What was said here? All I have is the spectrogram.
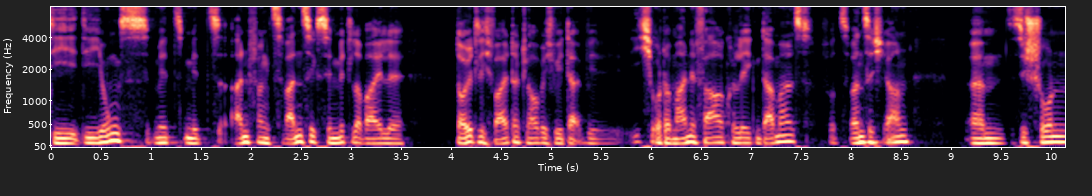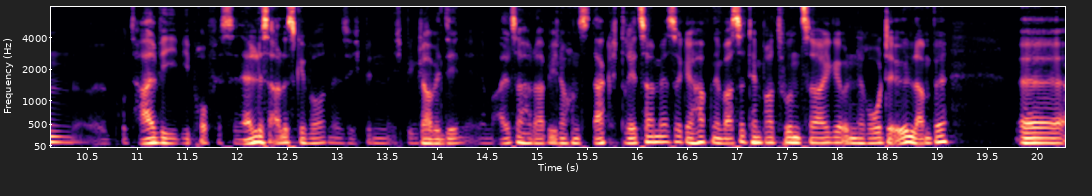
die, die Jungs mit, mit Anfang 20 sind mittlerweile deutlich weiter, glaube ich, wie, da, wie ich oder meine Fahrerkollegen damals, vor 20 Jahren. Ähm, das ist schon äh, brutal, wie, wie professionell das alles geworden ist. Ich bin, ich bin glaube ich, in dem Alter habe ich noch ein Stack-Drehzahlmesser gehabt, eine Wassertemperaturenzeige und eine rote Öllampe. Äh,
